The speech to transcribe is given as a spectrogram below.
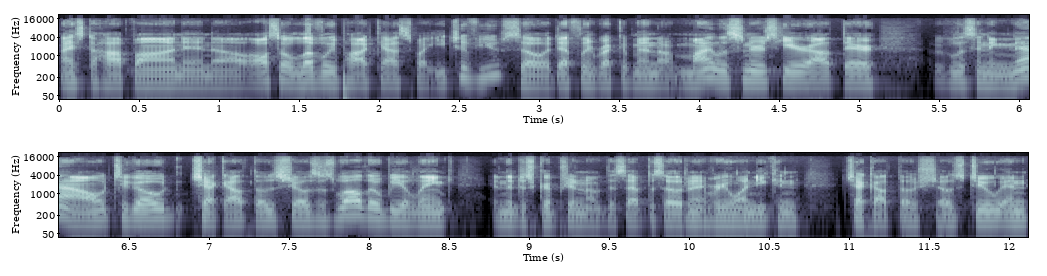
nice to hop on, and uh, also lovely podcast by each of you. So I definitely recommend my listeners here out there listening now to go check out those shows as well. There'll be a link in the description of this episode, and everyone you can check out those shows too. And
